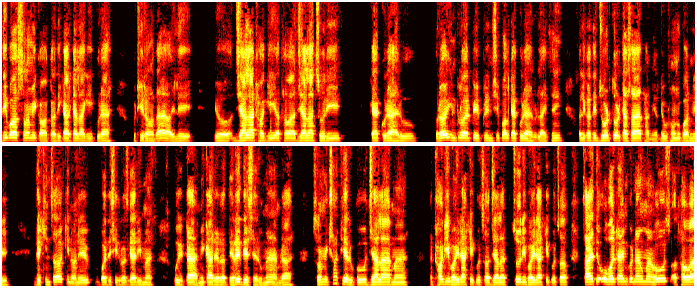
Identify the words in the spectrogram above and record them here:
दिवस श्रमिक हक अधिकारका लागि कुरा उठिरहँदा अहिले यो ज्याला ठगी अथवा ज्याला चोरीका कुराहरू र इम्प्लोयर पे प्रिन्सिपलका कुराहरूलाई चाहिँ अलिकति जोडतोडका साथ हामीहरूले उठाउनु पर्ने देखिन्छ। किनभने वैदेशिक रोजगारीमा पुगेका हामी कार्यरत धेरै देशहरूमा हाम्रा श्रमिक साथीहरूको ज्यालामा ठगी भइराखेको छ ज्याला चोरी भइराखेको छ। चाहे त्यो ओभरटाइमको नाउँमा होस् अथवा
